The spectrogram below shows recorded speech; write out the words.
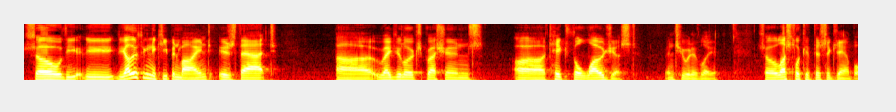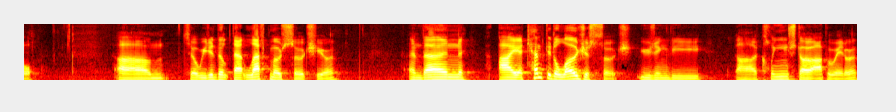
So the, the, the other thing to keep in mind is that uh, regular expressions uh, take the largest intuitively. So let's look at this example. Um, so we did the, that leftmost search here, and then I attempted a largest search using the uh, Kleene star operator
